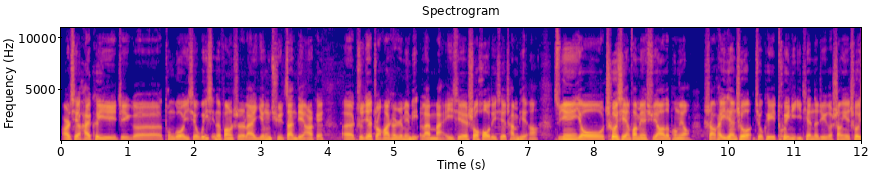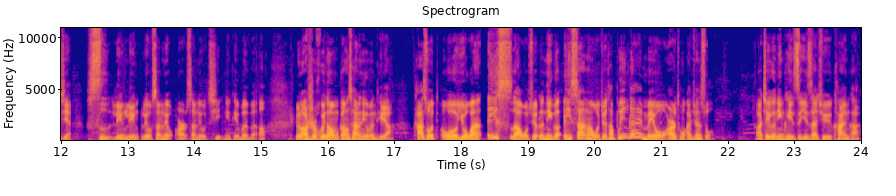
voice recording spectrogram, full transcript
而且还可以这个通过一些微信的方式来赢取赞点，而可以呃直接转化成人民币来买一些售后的一些产品啊。最近有车险方面需要的朋友，少开一天车就可以退你一天的这个商业车险，四零零六三六二三六七，您可以问问啊。刘老师，回到我们刚才的那个问题啊，他所我有关 A 四啊，我觉得那个 A 三啊，我觉得它不应该没有儿童安全锁啊，这个您可以自己再去看一看。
